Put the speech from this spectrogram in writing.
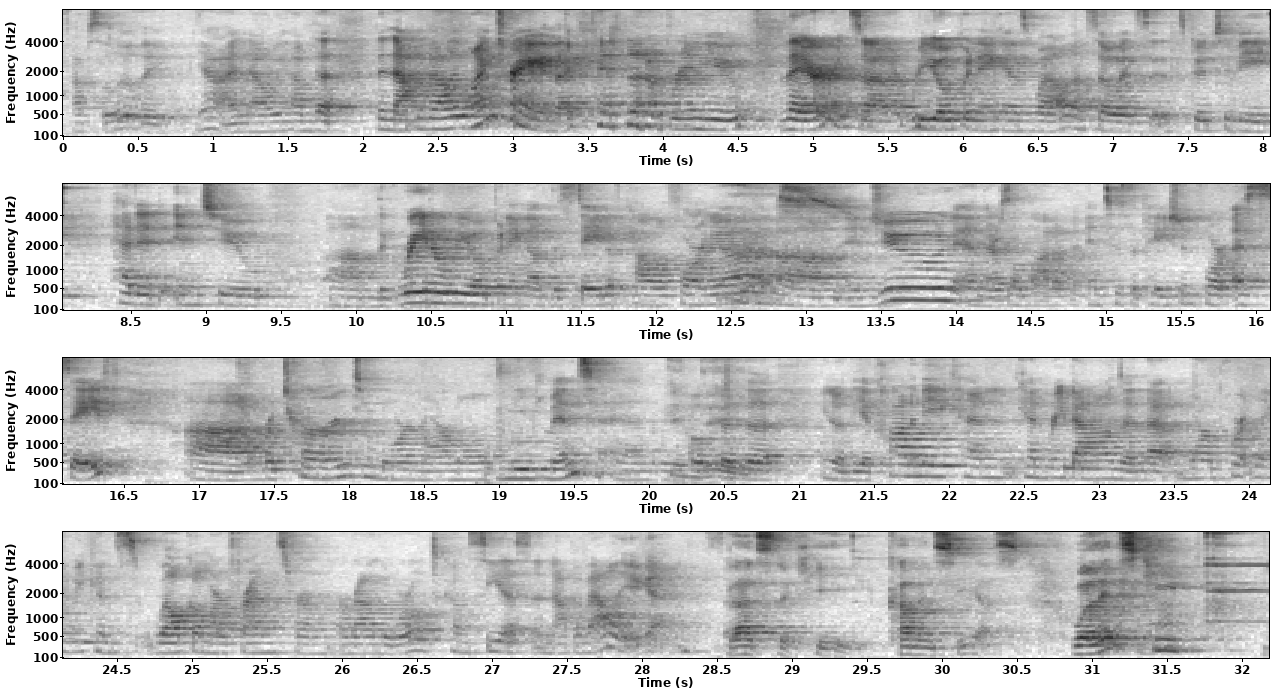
Absolutely, yeah. And now we have the, the Napa Valley Wine Train that can bring you there. It's uh, reopening as well, and so it's it's good to be headed into um, the greater reopening of the state of California yes. um, in June, and there's a lot of anticipation for a safe uh, return to more normal movement, and we hope that the you know the economy can can rebound, and that more importantly we can welcome our friends from around the world to come see us in Napa Valley again. So, That's the key. Come and see us. Well, let's keep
